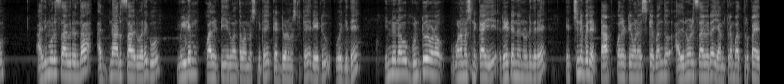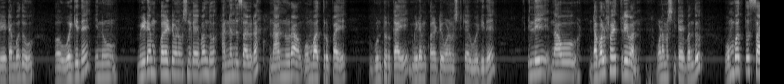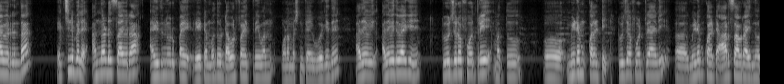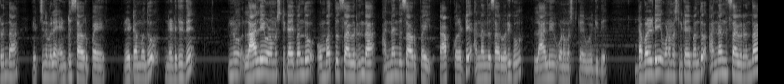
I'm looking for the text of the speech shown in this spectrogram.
ಹದಿಮೂರು ಸಾವಿರದಿಂದ ಹದಿನಾರು ಸಾವಿರವರೆಗೂ ಮೀಡಿಯಂ ಕ್ವಾಲಿಟಿ ಇರುವಂಥ ಒಣಮೆಣಸಿನಕಾಯಿ, ಕಡ್ಡಿ ಒಣಮೆಣಸಿನಕಾಯಿ ರೇಟು ಹೋಗಿದೆ. ಇನ್ನು ನಾವು ಗುಂಟೂರು ಒಣ, ಒಣಮೆಣಸಿನಕಾಯಿ ರೇಟನ್ನು ನೋಡಿದರೆ ಹೆಚ್ಚಿನ ಬೆಲೆ ಟಾಪ್ ಕ್ವಾಲಿಟಿ ಒಣಮೆಣಸಿನಕಾಯಿ ಬಂದು ಹದಿನೇಳು ಸಾವಿರ ಎಂಬತ್ತೊಂಬತ್ತು ರೂಪಾಯಿ ರೇಟ್ ಎಂಬುದು ಹೋಗಿದೆ. ಇನ್ನು ಮೀಡಿಯಂ ಕ್ವಾಲಿಟಿ ಒಣಮೆಣಸಿನಕಾಯಿ ಬಂದು ಹನ್ನೊಂದು ಸಾವಿರ ನಾನ್ನೂರ ಒಂಬತ್ತು ರೂಪಾಯಿ ಗುಂಟೂರುಕಾಯಿ ಮೀಡಿಯಂ ಕ್ವಾಲಿಟಿ ಒಣಮೆಣಸಿನಕಾಯಿ ಹೋಗಿದೆ. ಇಲ್ಲಿ ನಾವು ಡಬಲ್ ಫೈವ್ ತ್ರೀ ಒನ್ ಒಣಮೆಣಸಿನಕಾಯಿ ಬಂದು ಒಂಬತ್ತು ಸಾವಿರದಿಂದ ಹೆಚ್ಚಿನ ಬೆಲೆ ಹನ್ನೆರಡು ಸಾವಿರ ಐದುನೂರು ರೂಪಾಯಿ ರೇಟ್ ಎಂಬುದು ಡಬಲ್ ಫೈವ್ ತ್ರೀ ಒನ್ ಒಣಮೆಣಸಿನಕಾಯಿ ಹೋಗಿದೆ. ಅದೇ ಅದೇ ವಿಧವಾಗಿ ಟೂ ಜೀರೋ ಫೋರ್ ತ್ರೀ ಮತ್ತು medium quality two zero four three ಆಗಲಿ ಮೀಡಿಯಮ್ ಕ್ವಾಲಿಟಿ ಆರು ಸಾವಿರ ಐದುನೂರಿಂದ ಹೆಚ್ಚಿನ ಬೆಲೆ ಎಂಟು ಸಾವಿರ ರೂಪಾಯಿ ರೇಟ್ ಎಂಬುದು ನಡೆದಿದೆ. ಇನ್ನು ಲಾಲಿ ಒಣಮೆಣಸಿನಕಾಯಿ ಬಂದು ಒಂಬತ್ತು ಸಾವಿರದಿಂದ ಹನ್ನೊಂದು ಸಾವಿರ ರೂಪಾಯಿ ಟಾಪ್ ಕ್ವಾಲಿಟಿ ಹನ್ನೊಂದು ಸಾವಿರವರೆಗೂ ಲಾಲಿ ಒಣಮೆಣಸಿನಕಾಯಿ ಹೋಗಿದೆ. ಡಬಲ್ ಡಿ ಒಣಮೆಣಸಿನಕಾಯಿ ಬಂದು ಹನ್ನೊಂದು ಸಾವಿರದಿಂದ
